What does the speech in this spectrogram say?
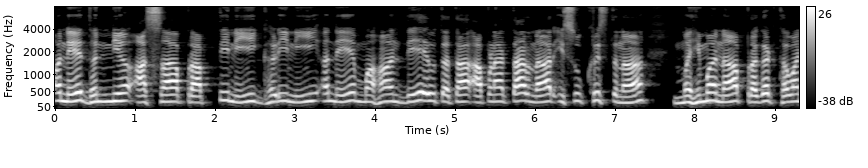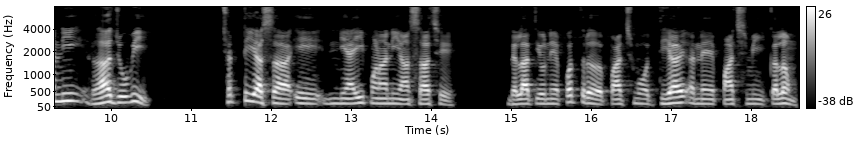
અને ધન્ય આશા પ્રાપ્તિની ઘડીની અને મહાન દેવ તથા આપણા તારનાર ઈસુ ખ્રિસ્તના મહિમાના પ્રગટ થવાની રાહ જોવી. છઠ્ઠી આશા એ ન્યાયીપણાની આશા છે. ગલાતીઓને પત્ર પાંચમો અધ્યાય અને પાંચમી કલમ.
